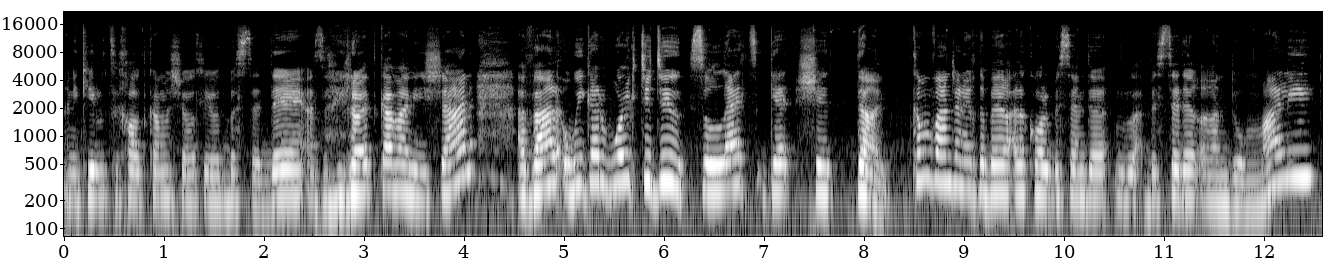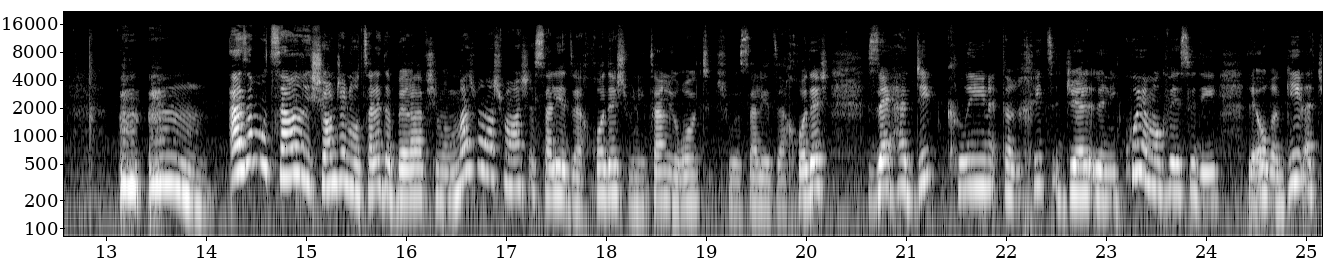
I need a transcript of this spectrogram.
אני כאילו צריכה עוד כמה שעות להיות בשדה, אז אני לא יודעת כמה אני אשן, אבל we got work to do, so let's get shit done. כמובן שאני לדבר על הכל בסדר, בסדר רנדומלי. אז המוצר הראשון שאני רוצה לדבר עליו, שממש ממש ממש עשה לי את זה החודש, וניתן לראות שהוא עשה לי את זה החודש, זה ה-Deep Clean תרחיץ ג'ל לניקוי עמוק ויסודי, לאור רגיל עד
